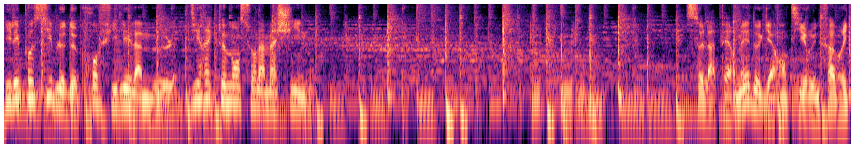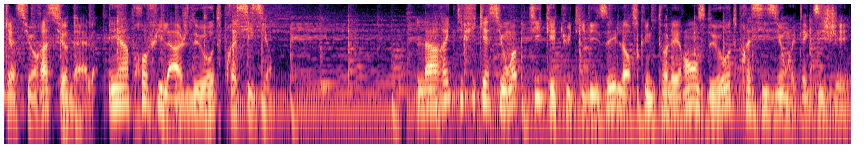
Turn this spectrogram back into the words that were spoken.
il est possible de profiler la meule directement sur la machine. Cela permet de garantir une fabrication rationnelle et un profilage de haute précision. La rectification optique est utilisée lorsqu'une tolérance de haute précision est exigée,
